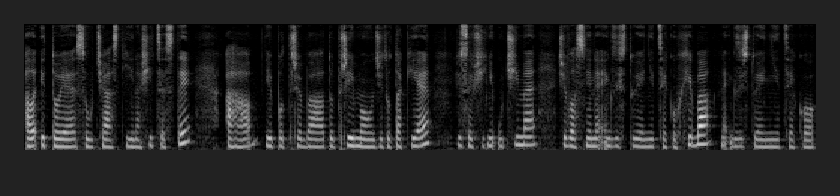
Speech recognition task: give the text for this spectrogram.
ale i to je součástí naší cesty a je potřeba to přijmout, že to tak je, že se všichni učíme, že vlastně neexistuje nic jako chyba, neexistuje nic jako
